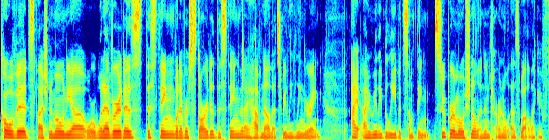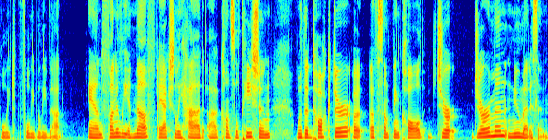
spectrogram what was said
COVID slash pneumonia or whatever it is, this thing, whatever started this thing that I have now that's really lingering. I, I really believe it's something super emotional and internal as well. Like I fully, fully believe that. And funnily enough, I actually had a consultation with a doctor uh, of something called Ger- German New Medicine.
